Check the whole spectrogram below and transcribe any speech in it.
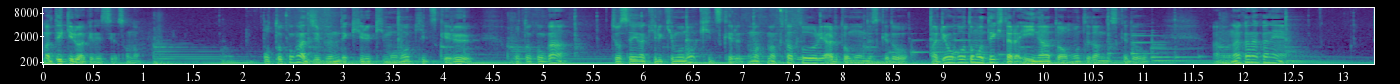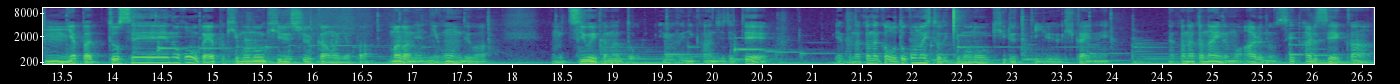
まあ、できるわけですよ。その男が自分で着る着物を着付ける男が女性が着る着物を着付ける、まあ、まあ、2通りあると思うんですけど、まあ、両方ともできたらいいなとは思ってたんですけどあのなかなかねうん、やっぱ女性の方がやっぱ着物を着る習慣はやっぱまだね日本では強いかなというふうに感じててやっぱなかなか男の人で着物を着るっていう機会がねなかなかないのもあるのせあるせいか、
